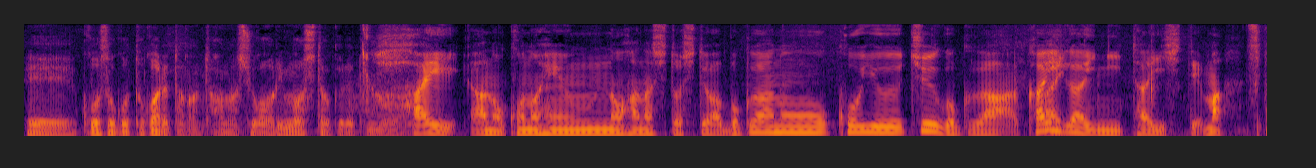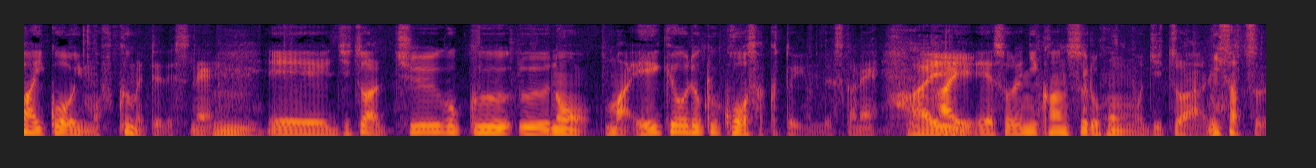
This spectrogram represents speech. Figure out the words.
えー、拘束を解かれたなんて話がありましたけれども。はい、あの、この辺の話としては、僕はあの、こういう中国が海外に対して、はい、まあ、スパイ行為も含めてですね、うん、えー、実は中国の、まあ、影響力工作というんですかね。はい。はい、えー、それに関する本を実は2冊、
